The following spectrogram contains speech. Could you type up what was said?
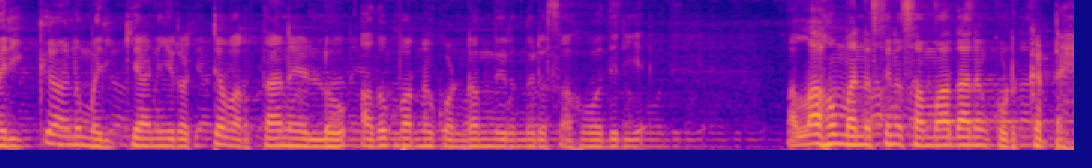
മരിക്കുകയാണ് മരിക്കുകയാണ് ഈ ഒരൊറ്റ വർത്താനേ ഉള്ളൂ. അതും പറഞ്ഞ് കൊണ്ടുവന്നിരുന്നൊരു സഹോദരിയെ. അള്ളാഹു മനസ്സിന് സമാധാനം കൊടുക്കട്ടെ.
